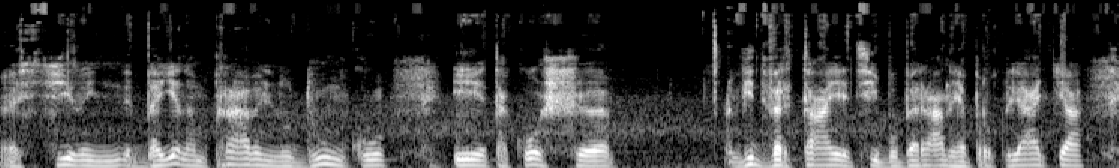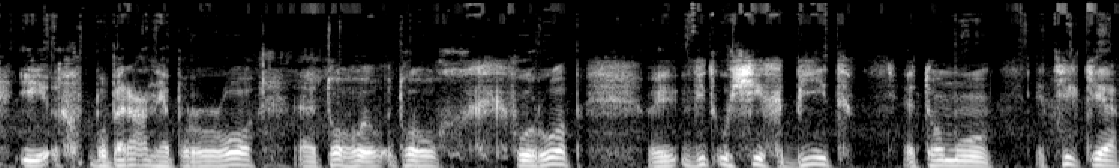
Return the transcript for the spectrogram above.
зцілень, дає нам правильну думку і також. відвертає ці боберанги прокляття і боберанги проро того, того хвороб від усіх бід. Тому тільки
